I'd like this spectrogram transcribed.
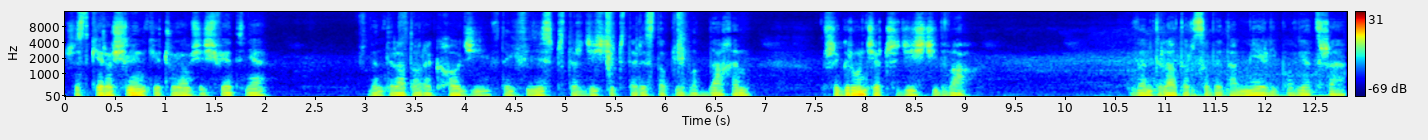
Wszystkie roślinki czują się świetnie. Wentylatorek chodzi. W tej chwili jest 44 stopnie pod dachem. Przy gruncie 32 wentylator sobie tam mieli powietrze.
